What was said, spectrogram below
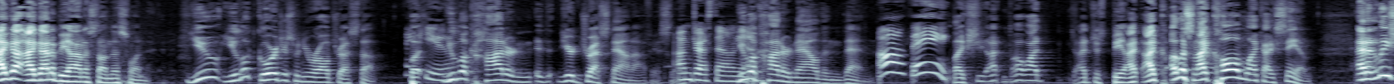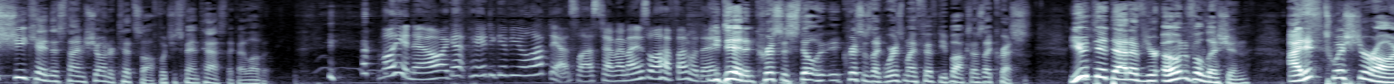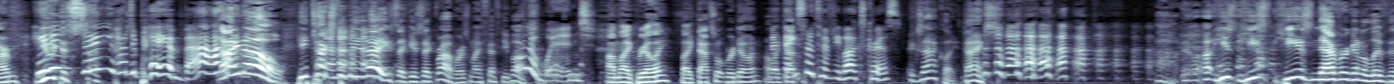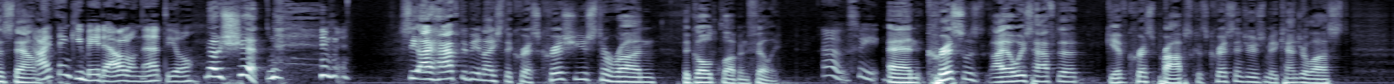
I got. I got to be honest on this one. You you look gorgeous when you were all dressed up. Thank but you. You look hotter. You're dressed down, obviously. I'm dressed down. You yeah. look hotter now than then. Oh, thanks. Like she. I, oh, I. I just be. I, I. Listen. I call him like I see him. And at least she came this time showing her tits off, which is fantastic. I love it. well, you know, I got paid to give you a lap dance last time. I might as well have fun with it. You did, and Chris is still. Chris was like, "Where's my fifty bucks?" I was like, "Chris, you did that of your own volition. I didn't twist your arm. He you didn't dec- say you had to pay him back. I know. He texted me today. He's like, he's like, Rob, where's my fifty bucks? What a whinge. I'm like, really? Like that's what we're doing? I'm But like, thanks for the 50 bucks, Chris. exactly. Thanks. Uh, he's he's he is never going to live this down. I think you made out on that deal. no shit. See, I have to be nice to Chris. Chris used to run the Gold Club in Philly. Oh, sweet. And Chris was. I always have to give Chris props because Chris introduced me to Kendra Lust,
